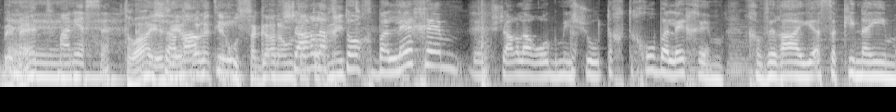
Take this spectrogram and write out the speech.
באמת? מה אני אעשה? את רואה איזה יכולת, איך הוא סגר לנו את אפשר התוכנית? לחתוך בלחם ואפשר להרוג מישהו, תחתכו בלחם, חבריי הסכינאים,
